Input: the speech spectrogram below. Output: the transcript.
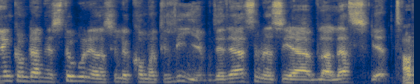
tänk om den historien skulle komma till liv. Det är det som är så jävla läskigt. Fan.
